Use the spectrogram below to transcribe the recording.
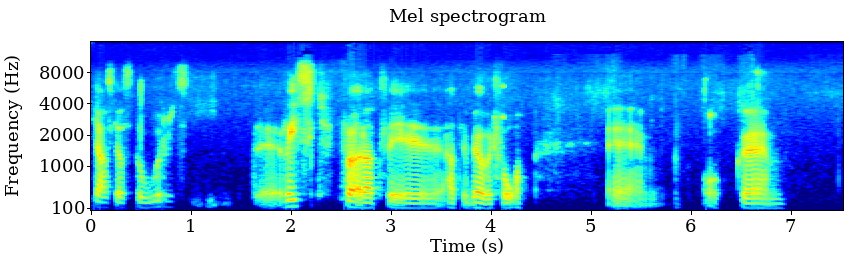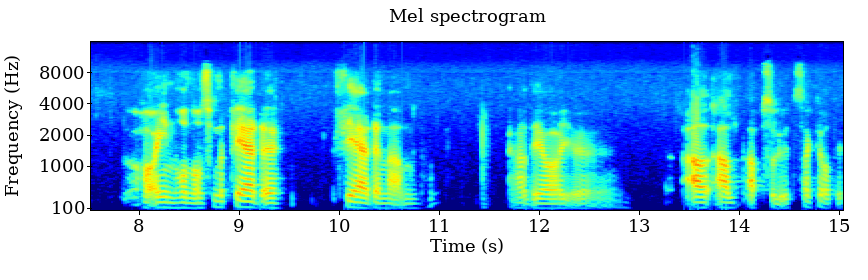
ganska stor äh, risk för att vi, att vi behöver två. Eh, och eh, ha in honom som ett fjärde, fjärde namn hade jag ju all, all, absolut sagt ja till.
